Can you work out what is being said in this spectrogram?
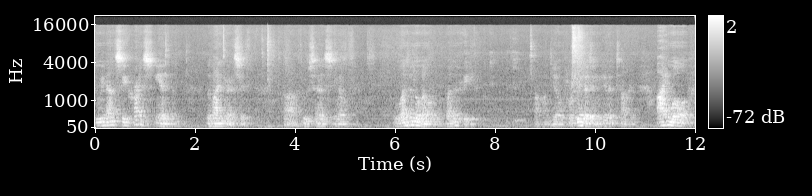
do we not see Christ in the vine dresser uh, who says, you know, let it alone, let it be, um, you know, forgive it and give it time. I will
